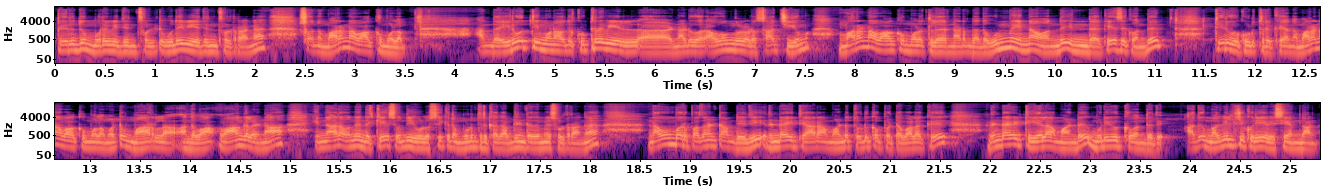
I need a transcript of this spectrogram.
பெரிதும் உதவியதுன்னு சொல்லிட்டு உதவியதுன்னு சொல்கிறாங்க ஸோ அந்த மரண வாக்குமூலம் அந்த இருபத்தி மூணாவது குற்றவியல் நடுவர் அவங்களோட சாட்சியும் மரண வாக்குமூலத்தில் நடந்த அந்த உண்மைன்னா வந்து இந்த கேஸுக்கு வந்து தீர்வு கொடுத்துருக்கு. அந்த மரண வாக்குமூலம் மட்டும் மாறல அந்த வா வாங்கலைன்னா இந்நேரம் வந்து இந்த கேஸ் வந்து இவ்வளோ சீக்கிரம் முடிஞ்சிருக்காது அப்படின்றதுமே சொல்கிறாங்க நவம்பர் பதினெட்டாம் தேதி ரெண்டாயிரத்தி ஆறாம் ஆண்டு தொடுக்கப்பட்ட வழக்கு ரெண்டாயிரத்தி ஏழாம் ஆண்டு முடிவுக்கு வந்தது. அது மகிழ்ச்சிக்குரிய விஷயம்தான்.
